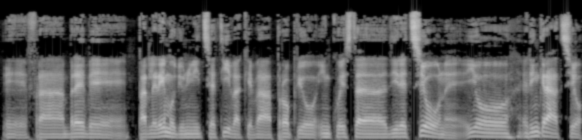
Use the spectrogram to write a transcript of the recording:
eh, fra breve parleremo di un'iniziativa che va proprio in questa direzione. Io ringrazio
